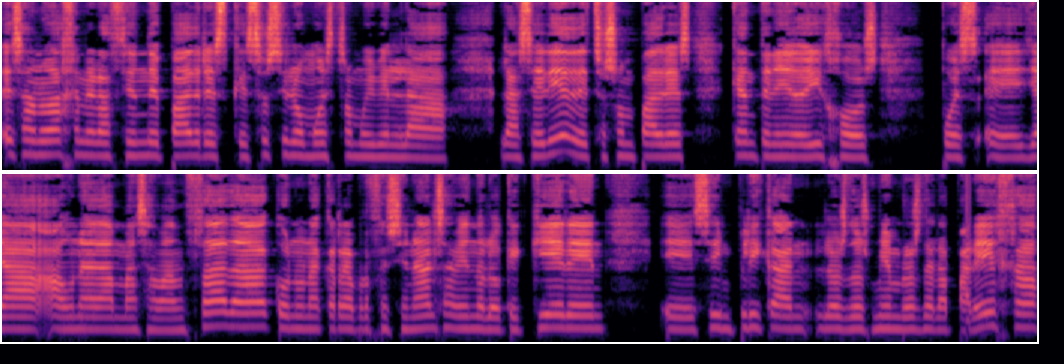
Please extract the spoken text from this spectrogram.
esa nueva generación de padres, que eso sí lo muestra muy bien la, la serie. De hecho son padres que han tenido hijos pues eh, ya a una edad más avanzada, con una carrera profesional, sabiendo lo que quieren, eh, se implican los dos miembros de la pareja.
